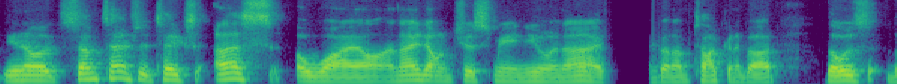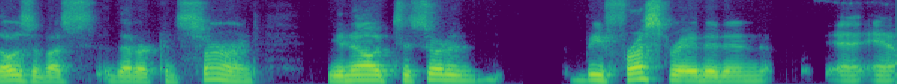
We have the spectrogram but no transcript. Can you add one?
you know, sometimes it takes us a while, and I don't just mean you and I, but I'm talking about those those of us that are concerned, you know, to sort of be frustrated and and,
